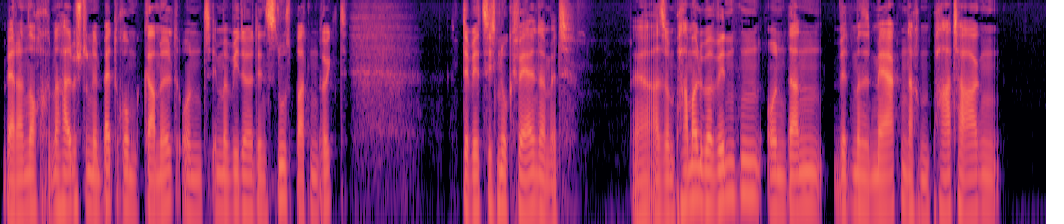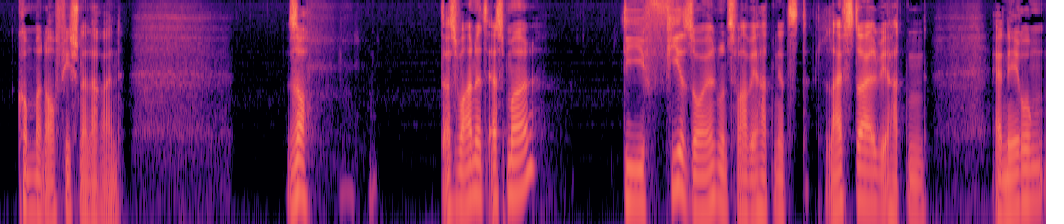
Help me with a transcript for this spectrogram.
wer dann noch eine halbe Stunde im Bett rumgammelt und immer wieder den Snooze-Button drückt, der wird sich nur quälen damit. Ja, also ein paar Mal überwinden und dann wird man merken, nach ein paar Tagen kommt man auch viel schneller rein. So, das waren jetzt erstmal die vier Säulen. Und zwar, wir hatten jetzt Lifestyle, wir hatten Ernährung,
